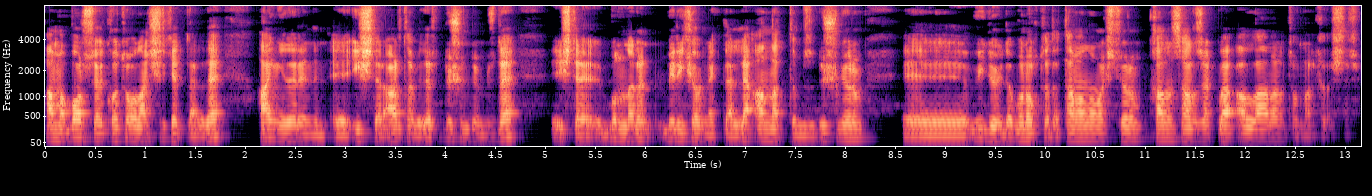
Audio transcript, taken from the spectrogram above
ama borsaya kotu olan şirketlerde hangilerinin işleri artabilir düşündüğümüzde işte bunların bir iki örneklerle anlattığımızı düşünüyorum. E, videoyu da bu noktada tamamlamak istiyorum. Kalın sağlıcakla Allah'a emanet olun arkadaşlar.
